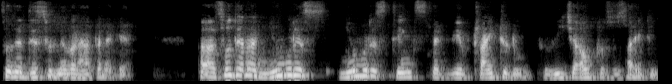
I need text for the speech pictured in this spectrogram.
so that this will never happen again. Uh, so there are numerous, numerous things that we have tried to do to reach out to society.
